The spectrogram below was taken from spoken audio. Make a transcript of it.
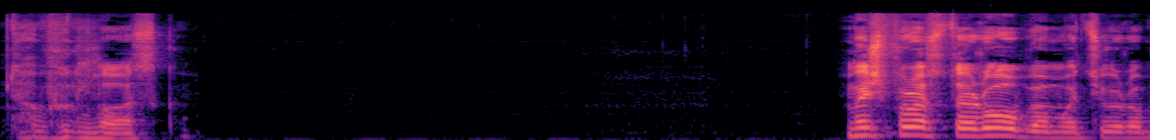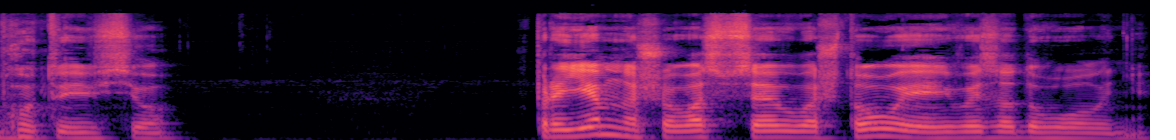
Та будь ласка. Ми ж просто робимо цю роботу і все. Приємно, що вас все влаштовує і ви задоволені.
